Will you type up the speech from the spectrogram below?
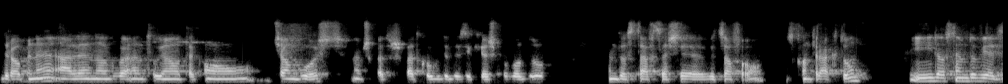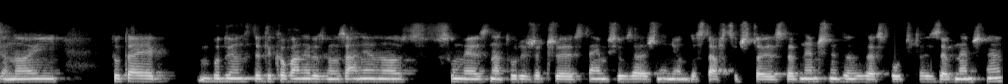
drobne, ale no gwarantują taką ciągłość, na przykład w przypadku, gdyby z jakiegoś powodu dostawca się wycofał z kontraktu i dostęp do wiedzy. No i tutaj budując dedykowane rozwiązanie, no w sumie z natury rzeczy stajemy się uzależnieni od dostawcy, czy to jest wewnętrzny zespół, czy to jest zewnętrzny,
